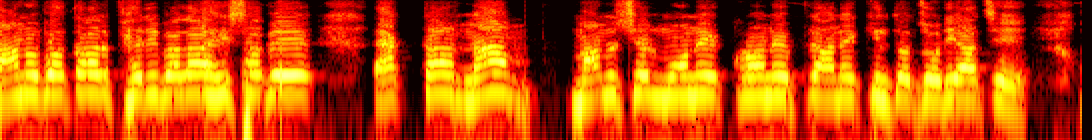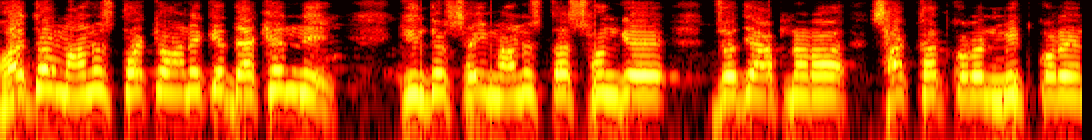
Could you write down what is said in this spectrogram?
মানবতার ফেরিবেলা হিসাবে একটা নাম মানুষের মনে, ক্রণে, প্রাণে কিন্তু জড়িয়ে আছে। হয়তো মানুষ তাকে অনেকে দেখেননি, কিন্তু সেই মানুষটার সঙ্গে যদি আপনারা সাক্ষাৎ করেন, মিট করেন,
